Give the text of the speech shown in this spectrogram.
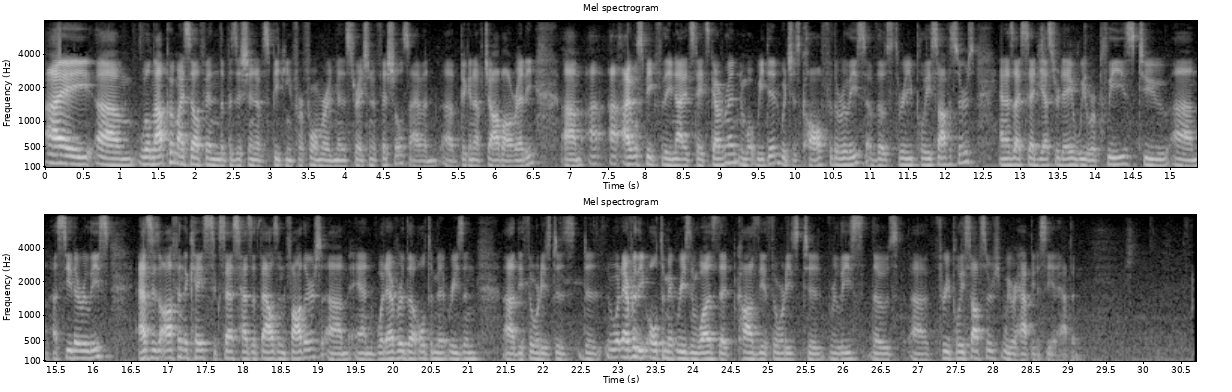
I um, will not put myself in the position of speaking for former administration officials. I have a, a big enough job already. Um, I, I, will speak for the United States government and what we did, which is call for the release of those three police officers. And as I said yesterday, we were pleased to um, uh, see their release. As is often the case, success has a thousand fathers, um, and whatever the ultimate reason uh, the authorities does, does, whatever the ultimate reason was that caused the authorities to release those uh, three police officers, we were happy to see it happen.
